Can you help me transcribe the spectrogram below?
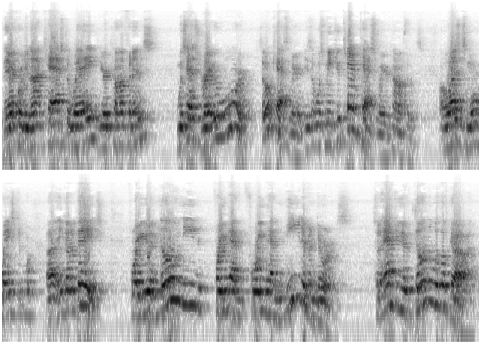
Therefore do not cast away your confidence, which has great reward. So don't cast away, your which means you can cast away your confidence. Otherwise it's more wasted uh, ink on a page. For you have no need, for you have, for you have need of endurance. So that after you have done the will of God,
